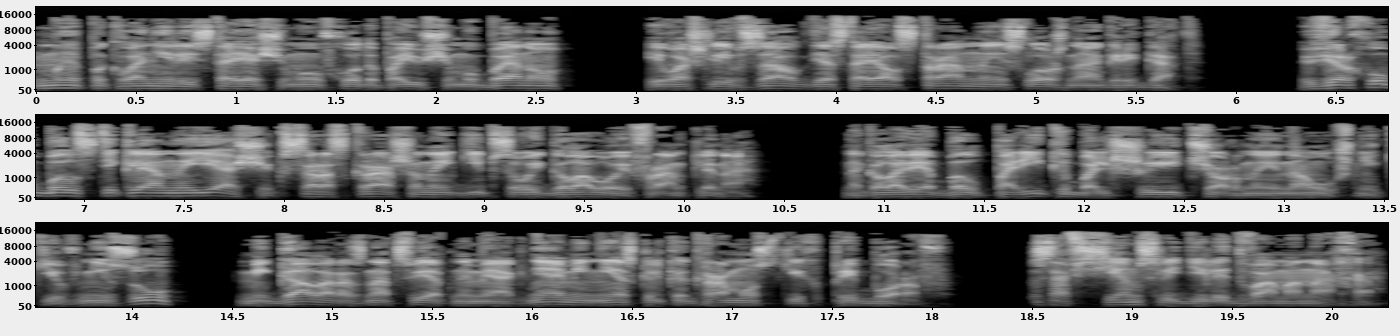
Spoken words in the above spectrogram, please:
Мы поклонились стоящему у входа поющему Бену и вошли в зал, где стоял странный и сложный агрегат. Вверху был стеклянный ящик с раскрашенной гипсовой головой Франклина. На голове был парик и большие черные наушники. Внизу мигало разноцветными огнями несколько громоздких приборов. За всем следили два монаха.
